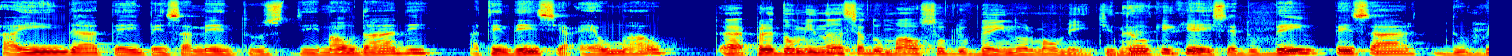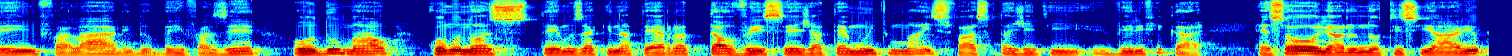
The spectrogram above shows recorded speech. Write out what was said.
ainda tem pensamentos de maldade a tendência é o mal. É, predominância do mal sobre o bem normalmente. Então né? o que, que é isso? É do bem pensar, do bem falar e do bem fazer, ou do mal, como nós temos aqui na Terra, talvez seja até muito mais fácil da gente verificar. É só olhar o noticiário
